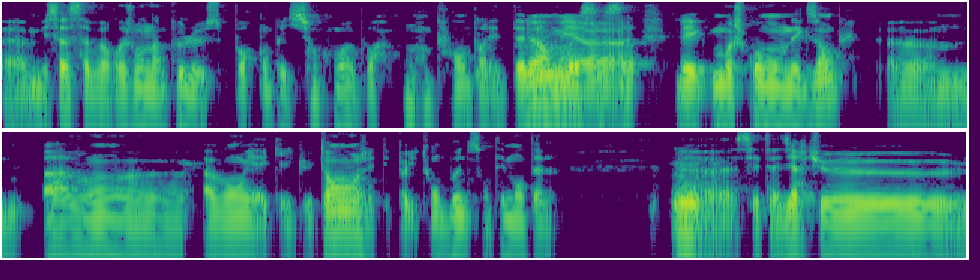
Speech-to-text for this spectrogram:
Euh, mais ça, ça va rejoindre un peu le sport compétition qu'on va pas, on pourra en parler tout à l'heure. Mais, euh, ça. mais moi, je prends mon exemple. Euh, avant, avant, il y a quelques temps, j'étais pas du tout en bonne santé mentale. Mm. Euh, C'est-à-dire que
